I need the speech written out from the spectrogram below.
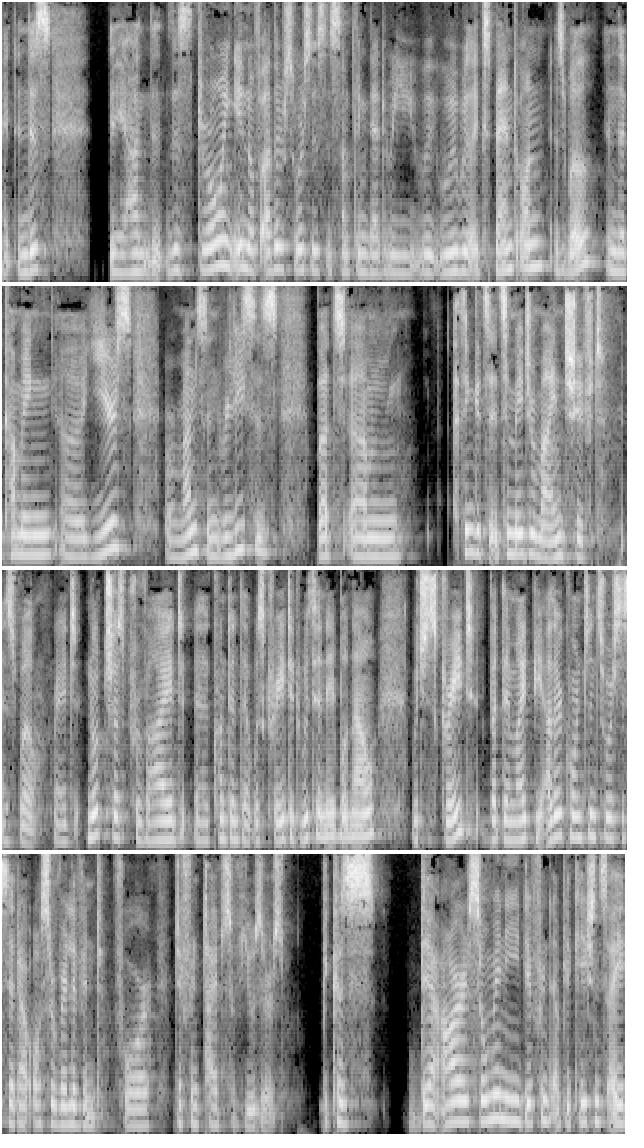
Right. And this yeah, this drawing in of other sources is something that we, we, we will expand on as well in the coming uh, years or months and releases. But um, I think it's it's a major mind shift as well, right? Not just provide uh, content that was created with Enable Now, which is great, but there might be other content sources that are also relevant for different types of users because there are so many different applications. I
